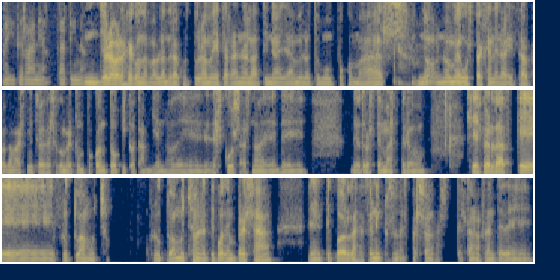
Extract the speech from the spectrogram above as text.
Mediterránea, latina? Yo la verdad es que cuando me hablan de la cultura mediterránea latina ya me lo tomo un poco más, no, no me gusta generalizar porque además muchas veces se convierte un poco en tópico también, ¿no? De, excusas, ¿no? De, de, de, otros temas, pero sí es verdad que fluctúa mucho, fluctúa mucho en el tipo de empresa, en el tipo de organización, incluso en las personas que están enfrente de,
